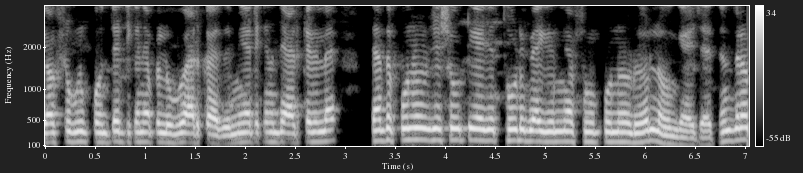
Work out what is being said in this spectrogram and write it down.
या ऑप्शन करून कोणत्या ठिकाणी आपला लोगो ऍड करायचा मी या ठिकाणी ते ऍड केलेला आहे. त्यानंतर पूर्ण जे शेवटी यायचे थोडी बॅग घेऊन ऑप्शन पूर्ण व्हिडिओ लावून घ्यायचे त्यानंतर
